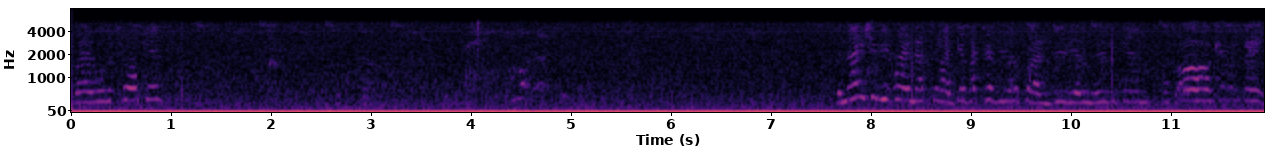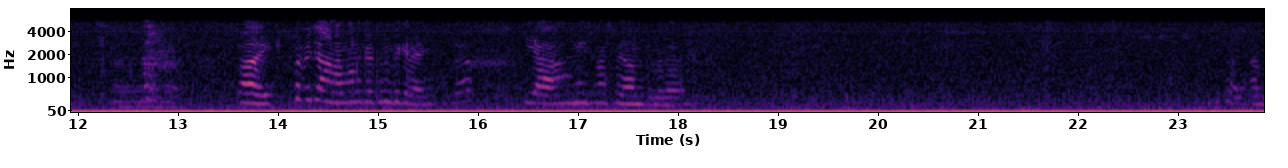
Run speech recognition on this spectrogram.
where all the chalk is. But now you should be high enough to like go back over the other side and do the other move again. That's all. Oh, give me face. Right, put me down. I want to go from the beginning. Yeah, I need to rest my arms a minute. Just like the hammer.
